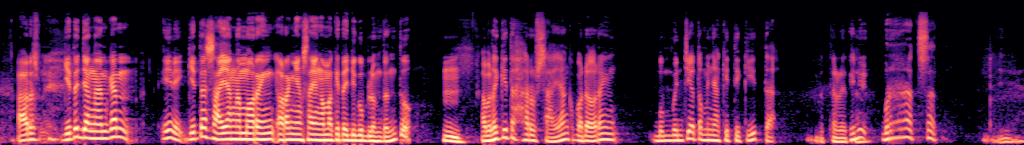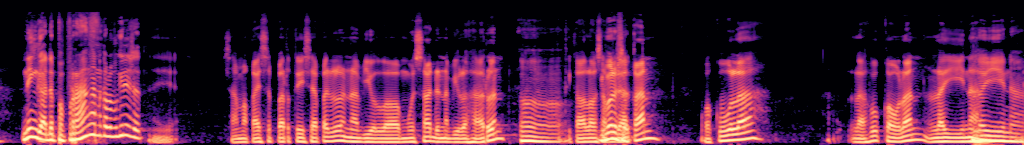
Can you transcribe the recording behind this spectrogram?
Harus kita jangankan ini kita sayang sama orang orang yang sayang sama kita juga belum tentu. hmm, Apalagi kita harus sayang kepada orang yang membenci atau menyakiti kita. betul itu. Ini berat, Sat. Ini nggak ada peperangan kalau begini, Sat. Iya. Sama kayak seperti siapa dulu Nabiullah Musa dan Nabiullah Harun ketika Allah sabdakan wakula lahu kaulan layina. Laina.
